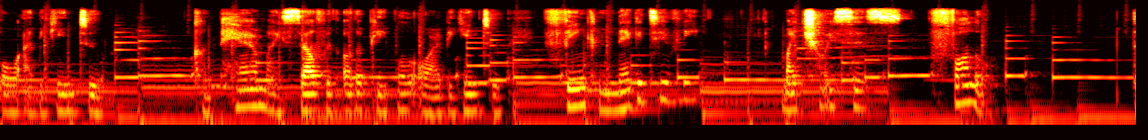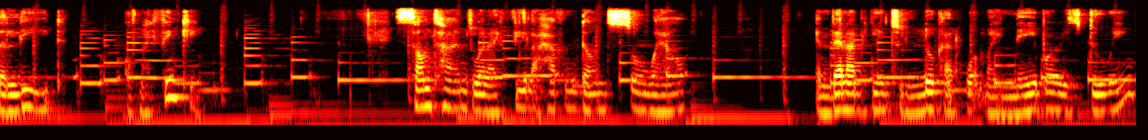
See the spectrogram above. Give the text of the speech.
or I begin to compare myself with other people, or I begin to think negatively, my choices follow the lead of my thinking. Sometimes when I feel I haven't done so well, and then I begin to look at what my neighbor is doing,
